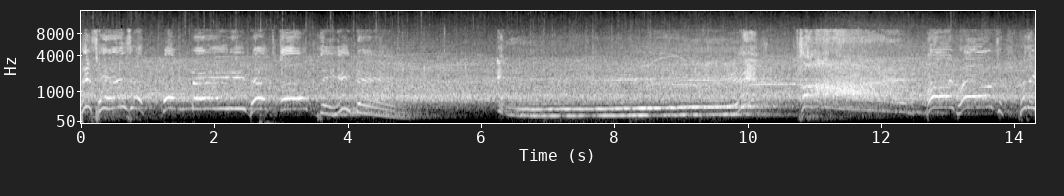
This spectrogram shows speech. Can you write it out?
this is the main event of the evening. It's time! Five rounds for the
